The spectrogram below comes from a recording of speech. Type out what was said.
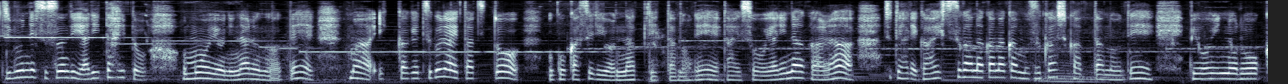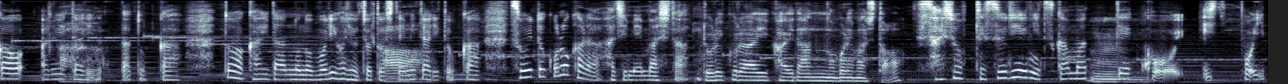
自分で進んでやりたいと思うようになるので、まあ、1ヶ月ぐらい経つと動かせるようになっていったので、体操をやりながら、ちょっとやはり外出がなかなか難しかったので、病院の廊下を歩いたりだとか、あとは階段の上り下りをちょっとしてみたりとか、そういうところから始めました。どれくらい階段登れました？最初手すりに捕まってうんこう一歩一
